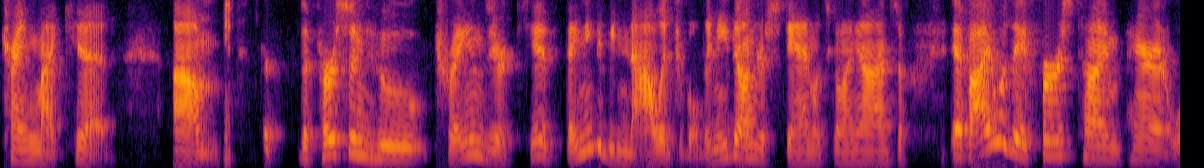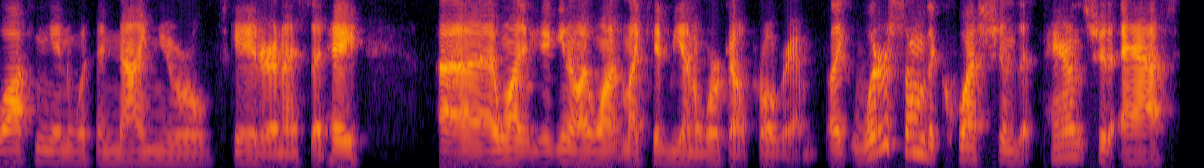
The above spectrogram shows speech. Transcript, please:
train my kid um, the, the, person who trains your kids they need to be knowledgeable they need to understand what's going on so if i was a first time parent walking in with a nine year old skater and i said hey uh, i want you know i want my kid to be on a workout program like what are some of the questions that parents should ask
